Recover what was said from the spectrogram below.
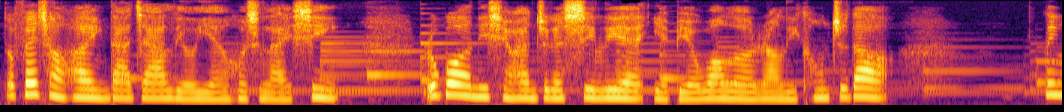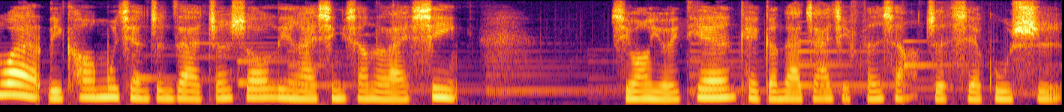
都非常欢迎大家留言或是来信。如果你喜欢这个系列，也别忘了让离空知道。另外，李康目前正在征收恋爱信箱的来信，希望有一天可以跟大家一起分享这些故事。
